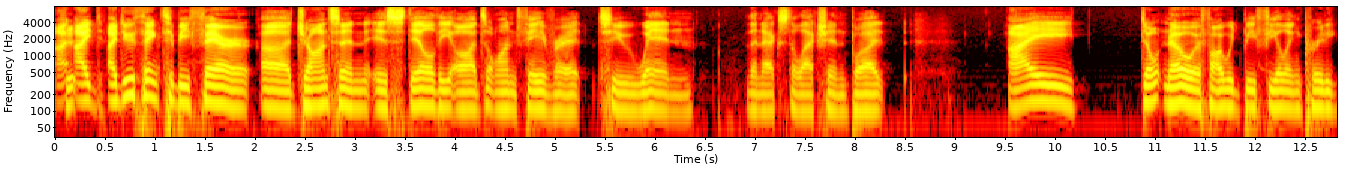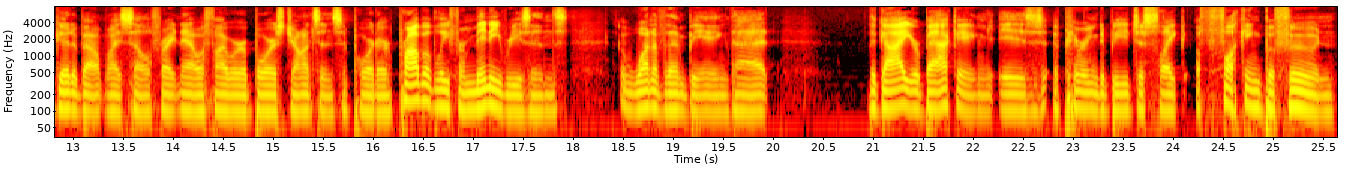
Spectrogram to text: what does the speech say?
I, I, I do think, to be fair, uh, Johnson is still the odds on favorite to win the next election, but I don't know if I would be feeling pretty good about myself right now if I were a Boris Johnson supporter, probably for many reasons. One of them being that the guy you're backing is appearing to be just like a fucking buffoon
